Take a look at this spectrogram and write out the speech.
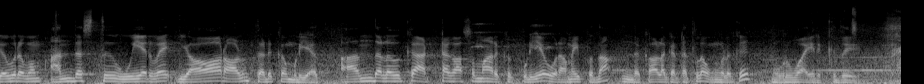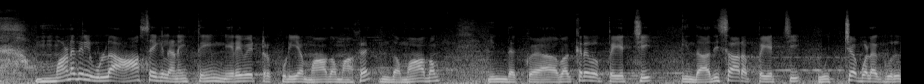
கௌரவம் அந்தஸ்து உயர்வை யாராலும் தடுக்க முடியாது. அந்த அளவுக்கு அட்டகாசமாக இருக்கக்கூடிய ஒரு அமைப்பு தான் இந்த காலகட்டத்தில் உங்களுக்கு உருவாயிருக்குது. மனதில் உள்ள ஆசைகள் அனைத்தையும் நிறைவேற்றக்கூடிய மாதமாக இந்த மாதம் இந்த வக்கரவ பயிற்சி இந்த அதிசார பயிற்சி உச்சபல குரு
